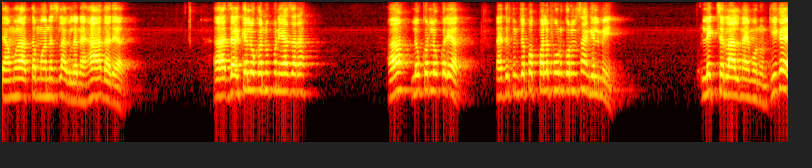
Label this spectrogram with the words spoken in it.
त्यामुळं आता मनच लागलं नाही. हा दाद्या जळक्या लोकांना पण या जरा. हां लवकर लवकर या. नाहीतर तुमच्या पप्पाला फोन करून सांगेल मी. लेक्चरला आलं नाही म्हणून. ठीक आहे?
